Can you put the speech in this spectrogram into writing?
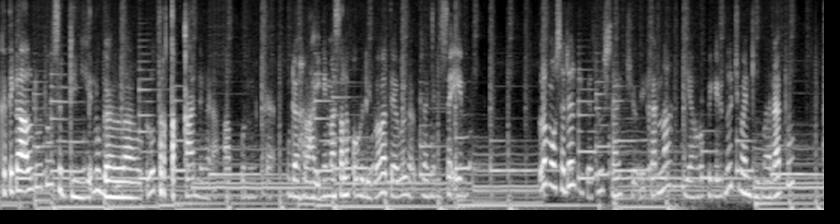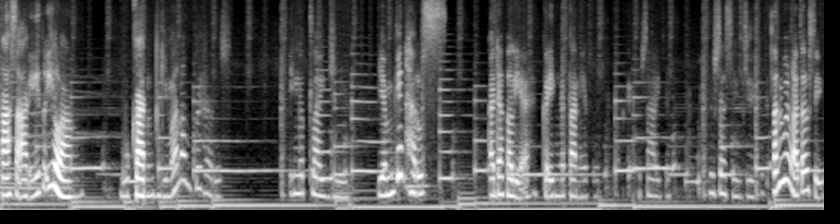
ketika lu tuh sedih lu galau lu tertekan dengan apa pun kayak udah lah ini masalah kok gede banget ya gue gak bisa nyelesain. Lu mau sadar juga susah cuy karena yang lu pikirin tuh cuma gimana tuh perasaan ini tuh hilang. Bukan gimana gue harus inget lagi. Ya mungkin harus ada kali ya keingetan itu. Kayak susah aja. Susah sih cuy. Tapi gue nggak tahu sih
